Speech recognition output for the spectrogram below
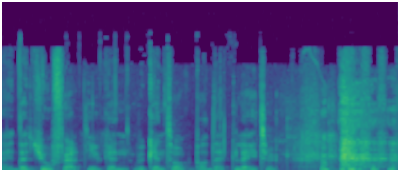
uh, that you felt. You can we can talk about that later.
